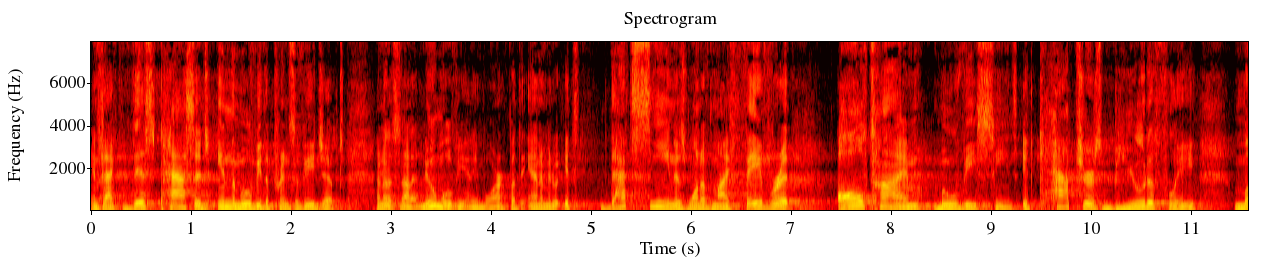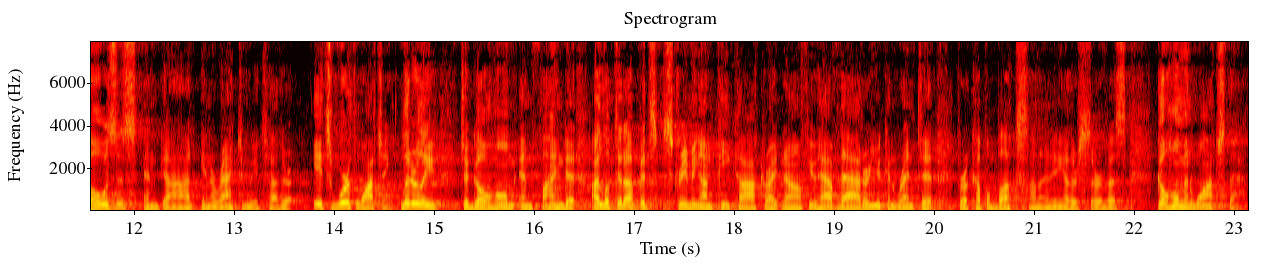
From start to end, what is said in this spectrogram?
In fact, this passage in the movie The Prince of Egypt, I know it's not a new movie anymore, but the animated, it's, that scene is one of my favorite all time movie scenes. It captures beautifully Moses and God interacting with each other. It's worth watching, literally, to go home and find it. I looked it up. It's streaming on Peacock right now if you have that, or you can rent it for a couple bucks on any other service. Go home and watch that.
